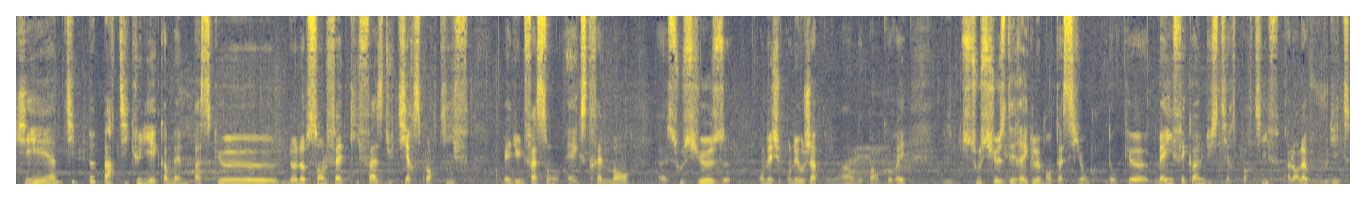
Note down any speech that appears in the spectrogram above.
qui est un petit peu particulier quand même, parce que nonobstant le fait qu'il fasse du tir sportif, mais d'une façon extrêmement euh, soucieuse, on est, on est au Japon, hein, on n'est pas en Corée, soucieuse des réglementations, donc, euh, mais il fait quand même du tir sportif. Alors là, vous vous dites,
